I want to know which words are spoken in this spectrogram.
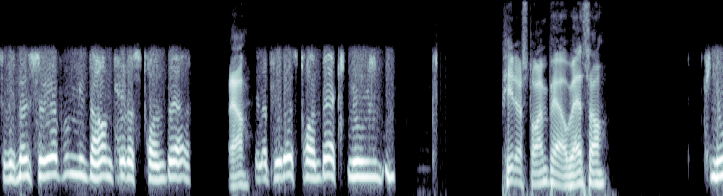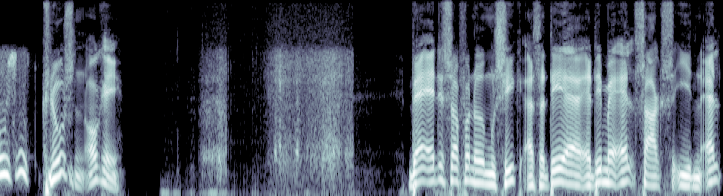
Så hvis man søger på mit navn, Peter Strømberg, Ja. eller Peter Strømberg Knudsen, Peter Strømberg, og hvad så? Knudsen, Knudsen, okay. Hvad er det så for noget musik? Altså, det er, er det med alt sax i den alt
